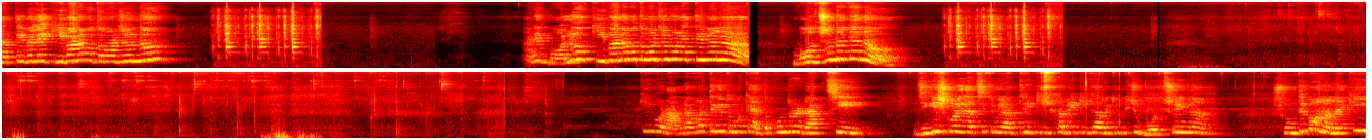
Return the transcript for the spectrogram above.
রাত্রিবেলায় কি বানাবো তোমার জন্য? আরে বলো, কি বানাবো তোমার জন্য রাত্রিবেলা? বলছো না কেন? কি গো, রান্নাঘর থেকে তোমাকে এতক্ষণ ধরে ডাকছি। জিজ্ঞেস করে যাচ্ছি তুমি রাত্রে কি খাবে কি খাবে, তুমি কিছু বলছোই না। শুনতে পাও না নাকি?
